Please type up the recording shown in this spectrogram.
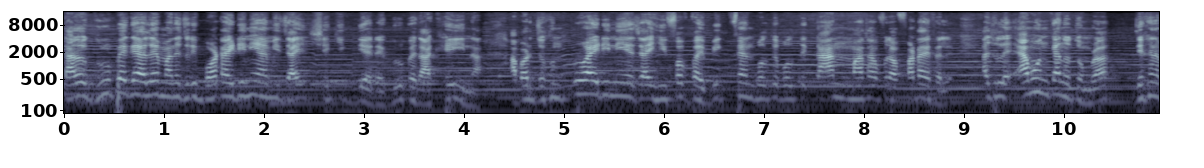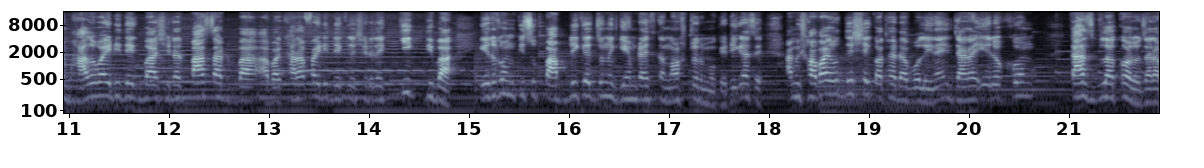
কারও গ্রুপে গেলে মানে যদি বট আইডি নিয়ে আমি যাই, সে কিক দিয়ে দেয় গ্রুপে রাখেই না। আবার যখন প্রো আইডি নিয়ে যাই হিপ হপ ভাই বিগ ফ্যান বলতে বলতে কান, মাথা পুরো ফাটায় ফেলে। আসলে এমন কেন তোমরা? যেখানে ভালো আইডি দেখবা, সেটার পাস আটবা আবার খারাপ আইডি দেখলে সেটাতে কিক দিবা। এরকম কিছু পাবলিকের জন্য গেমটা আজকে নষ্টর মুখে, ঠিক আছে? আমি সবার উদ্দেশ্যে কথাটা বলি নাই, যারা এরকম কাজগুলো করো, যারা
